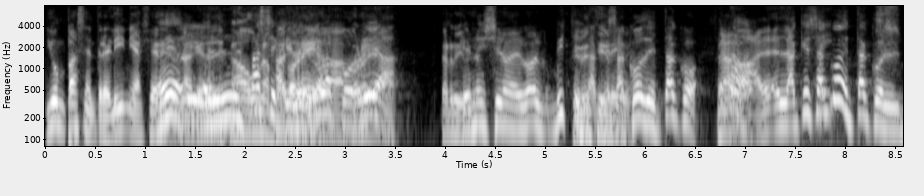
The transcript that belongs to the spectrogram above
Dio un pase entre líneas ayer. Eh, una que- el No, una pase que Correa, le dio a Correa. Correa, Terrible. que no hicieron el gol, ¿viste? Pero La que sacó de taco. No, la que sacó de taco el,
